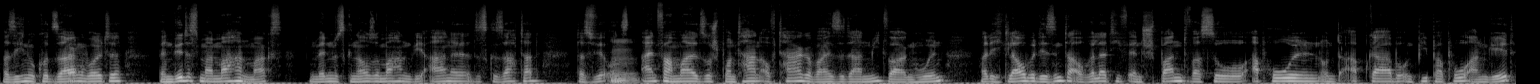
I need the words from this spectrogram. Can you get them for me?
Was ich nur kurz sagen wollte, wenn wir das mal machen, Max, dann werden wir es genauso machen, wie Arne das gesagt hat, dass wir uns mhm. einfach mal so spontan auf Tageweise da einen Mietwagen holen, weil ich glaube, die sind da auch relativ entspannt, was so Abholen und Abgabe und Pipapo angeht.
